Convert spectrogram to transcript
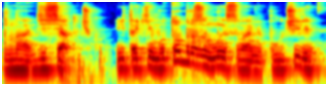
на десяточку. И таким вот образом мы с вами получили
